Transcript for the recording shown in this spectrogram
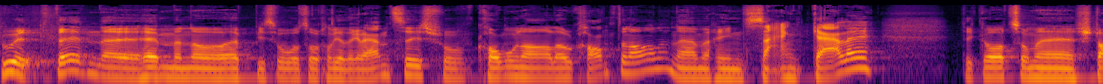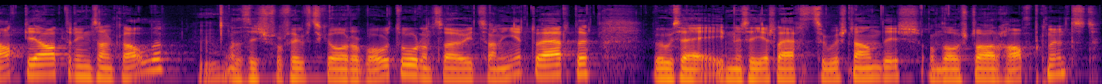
Gut, dann äh, haben wir noch etwas, was so ein bisschen an der Grenze ist von kommunalen und kantonalen, nämlich in St. Gallen. Da geht es um ein Stadttheater in St. Gallen. Das ist vor 50 Jahren erbaut worden und soll jetzt saniert werden, weil es äh, in einem sehr schlechten Zustand ist und auch stark abgenutzt.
